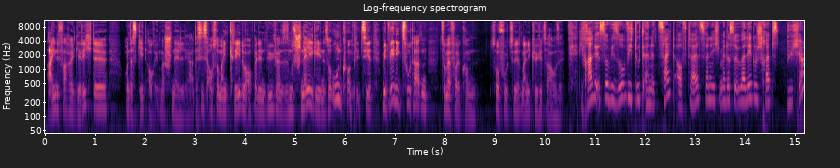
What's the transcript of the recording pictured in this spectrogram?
einfache Gerichte und das geht auch immer schnell. Ja. Das ist auch so mein Credo, auch bei den Büchern. Es muss schnell gehen, so unkompliziert, mit wenig Zutaten zum Erfolg kommen. So funktioniert meine Küche zu Hause. Die Frage ist sowieso, wie du deine Zeit aufteilst. Wenn ich mir das so überlege, du schreibst Bücher,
